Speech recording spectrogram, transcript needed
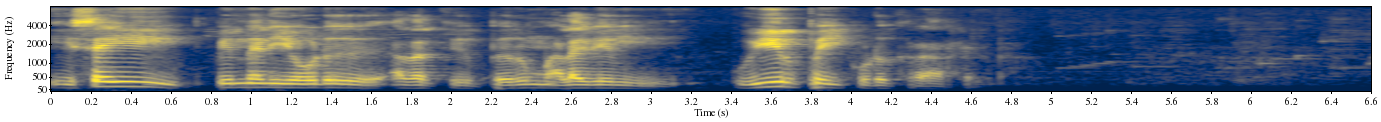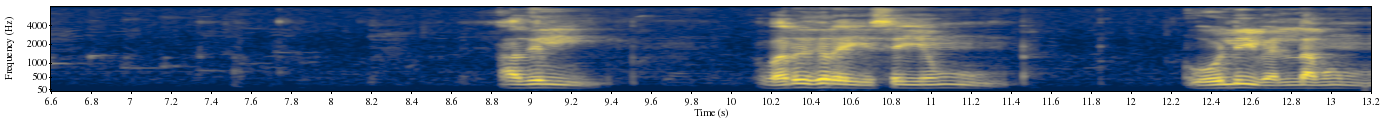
இசை பின்னணியோடு அதற்கு பெரும் அளவில் உயிர்ப்பை கொடுக்கிறார்கள். அதில் வருகிற இசையும் ஒளி வெள்ளமும்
